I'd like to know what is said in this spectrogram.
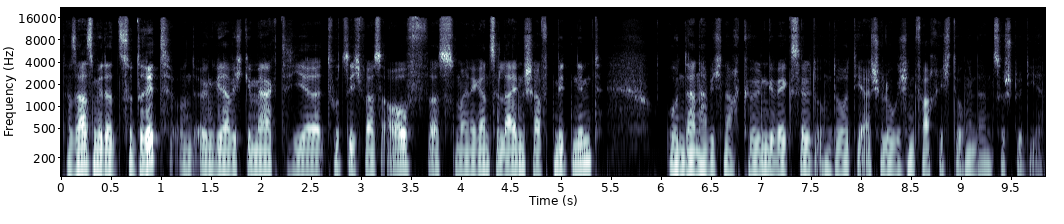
da saßen wir da zu dritt und irgendwie habe ich gemerkt, hier tut sich was auf, was meine ganze Leidenschaft mitnimmt und dann habe ich nach Köln gewechselt, um dort die archäologischen Fachrichtungen dann zu studieren.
